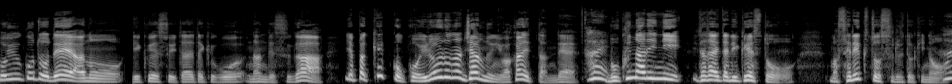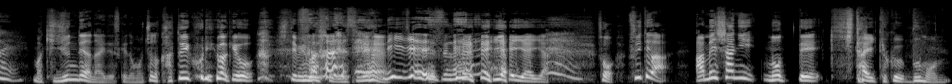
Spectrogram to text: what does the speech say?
ということで、あの、リクエストいただいた曲なんですが、やっぱり結構こういろいろなジャンルに分かれてたんで、はい、僕なりにいただいたリクエストを、まあ、セレクトする時の、はい、まあ、基準ではないですけども、ちょっとカテゴリー分けを してみましてですね。DJ ですね。いやいやいや。そう。続いては、アメ車に乗って聴きたい曲部門。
